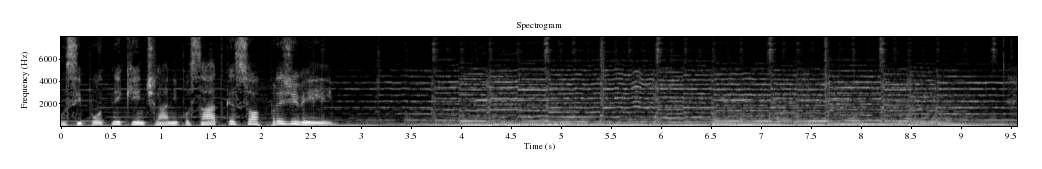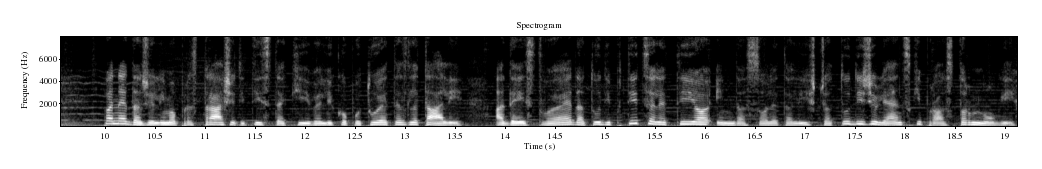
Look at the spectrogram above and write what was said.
Vsi potniki in člani posadke so preživeli. Pa ne, da želimo prestrašiti tiste, ki veliko potujete z letali, a dejstvo je, da tudi ptice letijo in da so letališča tudi življenski prostor mnogih.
